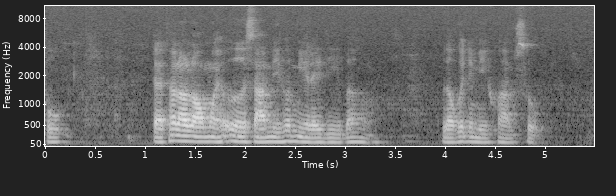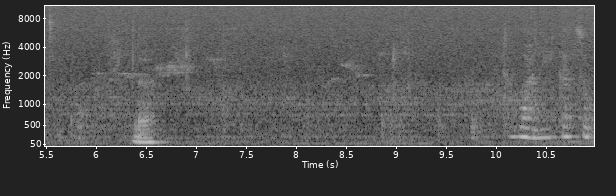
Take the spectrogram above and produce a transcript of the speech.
ทุกข์แต่ถ้าเราลองมองเออสามีเขามีอะไรดีบ้าง เราก็จะมีความสุขนะทุกวันนี้ก็สุข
